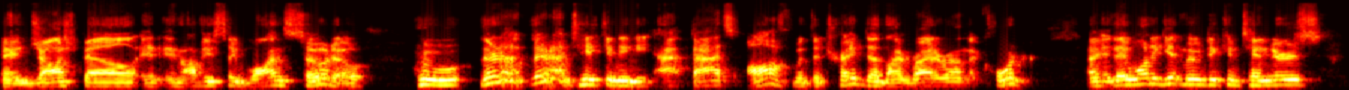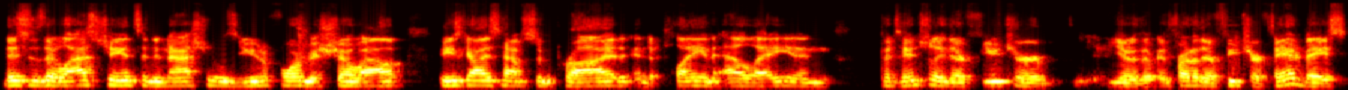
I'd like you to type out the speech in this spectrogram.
and Josh Bell and, and obviously Juan Soto, who they're not they're not taking any at bats off with the trade deadline right around the corner. I mean, they want to get moved to contenders. This is their last chance in the Nationals uniform to show out. These guys have some pride and to play in LA and potentially their future, you know, in front of their future fan base.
